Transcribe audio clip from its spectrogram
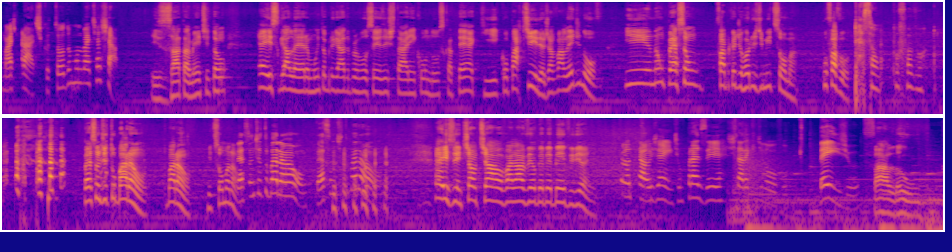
Mais prático, todo mundo vai te achar. Exatamente. Então, é isso, galera. Muito obrigado por vocês estarem conosco até aqui. Compartilha, já falei de novo. E não peçam Fábrica de Horrores de Midsommar. Por favor. Peçam, por favor. Peçam de tubarão. Tubarão. Midsommar não. Peçam de tubarão. Peçam de tubarão. É isso, gente. Tchau, tchau. Vai lá ver o BBB, Viviane. tchau, tchau, gente. Um prazer estar aqui de novo. Beijo. Falou.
